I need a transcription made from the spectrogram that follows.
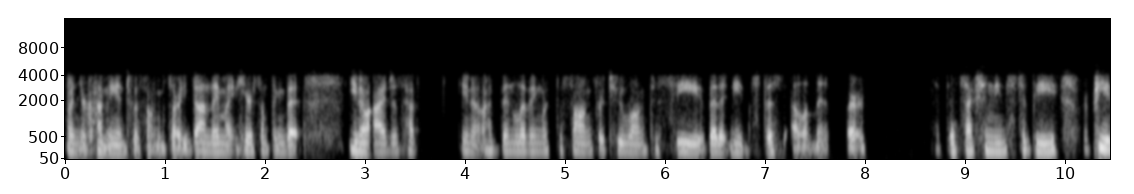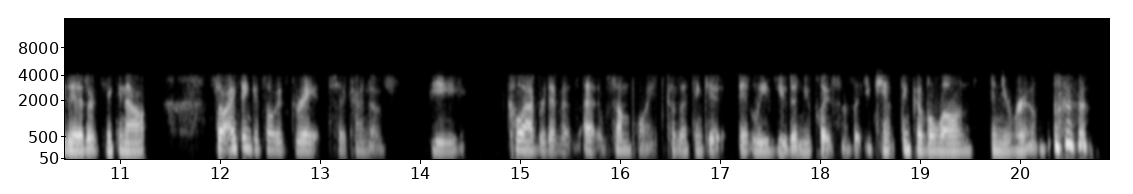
when you're coming into a song that's already done they might hear something that you know i just have you know have been living with the song for too long to see that it needs this element or that this section needs to be repeated or taken out. So i think it's always great to kind of be collaborative at, at some point because i think it it leads you to new places that you can't think of alone in your room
